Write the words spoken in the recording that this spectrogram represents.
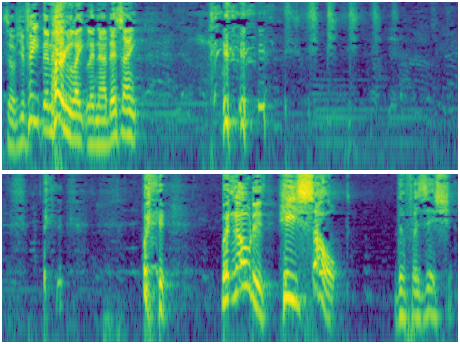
So if your feet been hurting lately now, this ain't. but notice, he sought the physicians.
